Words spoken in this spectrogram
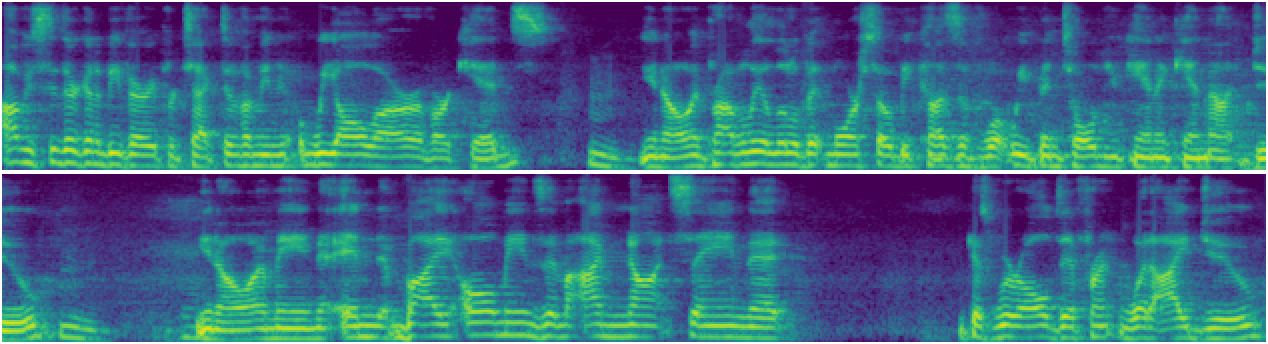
obviously, they're going to be very protective. I mean, we all are of our kids. Mm. You know, and probably a little bit more so because of what we've been told you can and cannot do. Mm. You know, I mean, and by all means, I'm- not saying that because we're all different. What I do,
